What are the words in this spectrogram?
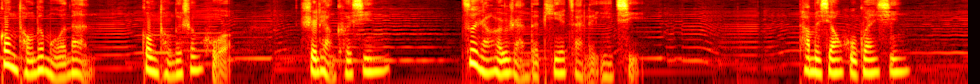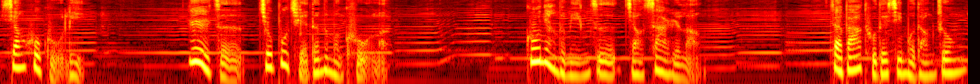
共同的磨难，共同的生活，使两颗心自然而然地贴在了一起。他们相互关心，相互鼓励，日子就不觉得那么苦了。姑娘的名字叫萨日朗，在巴图的心目当中，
